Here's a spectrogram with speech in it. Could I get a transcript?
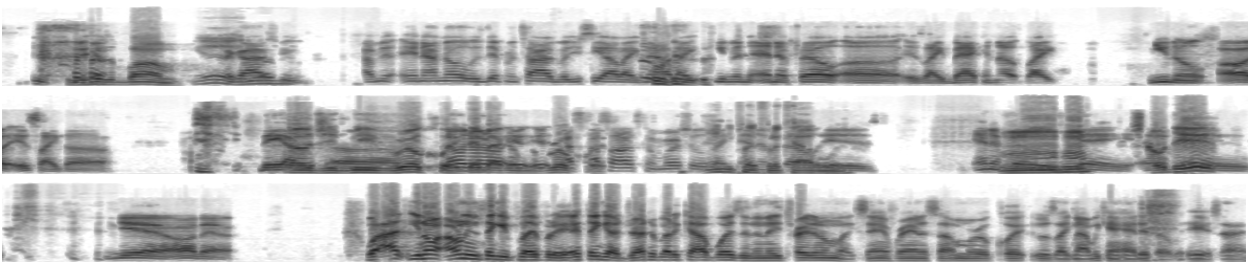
he was a bum. yeah, I got you. I mean, and I know it was different times, but you see how like now, like even the NFL uh is like backing up, like you know, all it's like uh they have, LGB uh, real quick. No, They no, back no. up it- it- real I, I quick. saw his commercial. And like he played for the Cowboys. Is, NFL Mhm. is gay. NFL did. is- yeah, all that. Well, I, you know, I don't even think he played for the. I think he got drafted by the Cowboys, and then they traded him like San Fran or something real quick. It was like, nah, we can't have this over here, son.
